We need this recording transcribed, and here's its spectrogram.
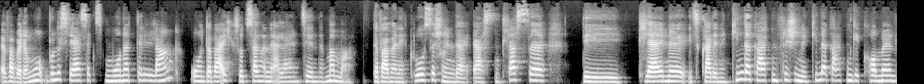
er war bei der Bundeswehr sechs Monate lang und da war ich sozusagen eine alleinziehende Mama. Da war meine Große schon in der ersten Klasse, die Kleine ist gerade in den Kindergarten, frisch in den Kindergarten gekommen.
